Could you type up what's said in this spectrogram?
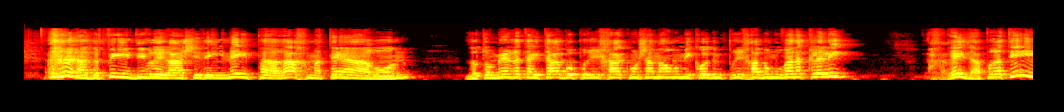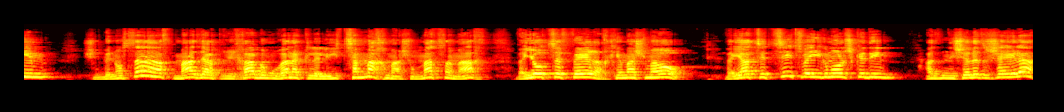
אז לפי דברי רש"י, והנה פרח מטה הארון, זאת אומרת הייתה בו פריחה, כמו שאמרנו מקודם, פריחה במובן הכללי. אחרי זה הפרטים, שבנוסף, מה זה הפריחה במובן הכללי? צמח משהו, מה צמח? ויוצא פרח כמשמעו, ויצא ציץ ויגמול שקדים. אז נשאלת השאלה,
